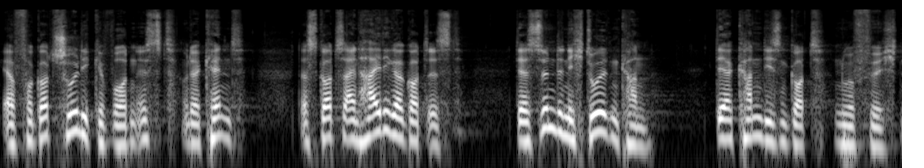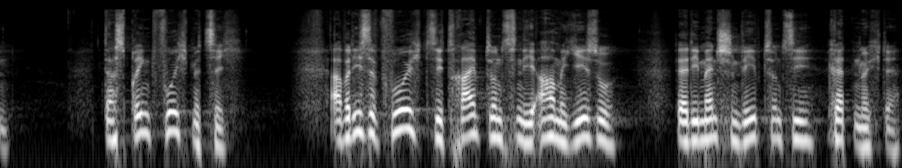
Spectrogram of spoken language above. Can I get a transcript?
er vor Gott schuldig geworden ist und erkennt, dass Gott ein heiliger Gott ist, der Sünde nicht dulden kann, der kann diesen Gott nur fürchten. Das bringt Furcht mit sich. Aber diese Furcht, sie treibt uns in die Arme Jesu, der die Menschen liebt und sie retten möchte.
